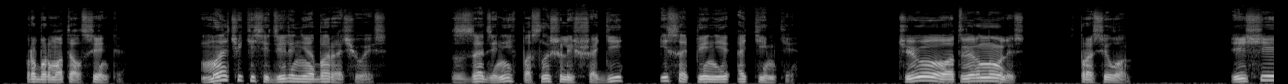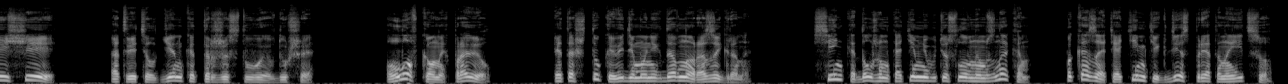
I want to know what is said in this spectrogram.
— пробормотал Сенька. Мальчики сидели не оборачиваясь. Сзади них послышались шаги и сопение Акимки. «Чего отвернулись?» — спросил он. «Ищи, ищи!» — ответил Генка, торжествуя в душе. Ловко он их провел. Эта штука, видимо, у них давно разыграна. Сенька должен каким-нибудь условным знаком показать Акимке, где спрятано яйцо.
